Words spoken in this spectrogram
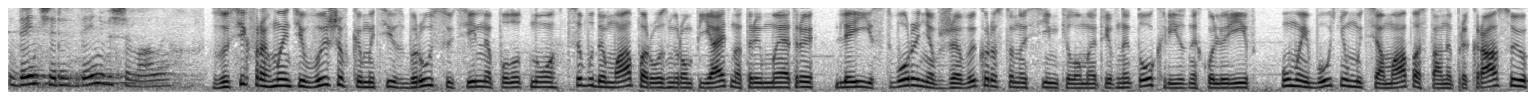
день через день вишивали. З усіх фрагментів вишивки митці зберуть суцільне полотно. Це буде мапа розміром 5 на 3 метри. Для її створення вже використано 7 кілометрів ниток різних кольорів. У майбутньому ця мапа стане прикрасою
